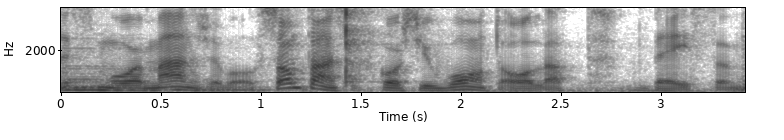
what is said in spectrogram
it's more manageable sometimes of course you want all that bass and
